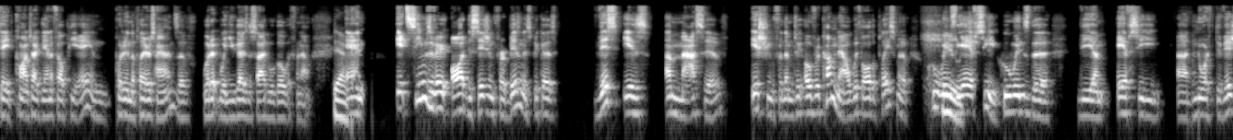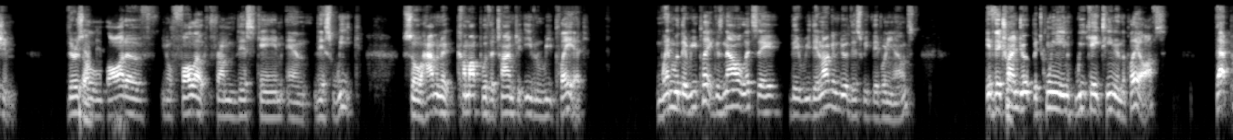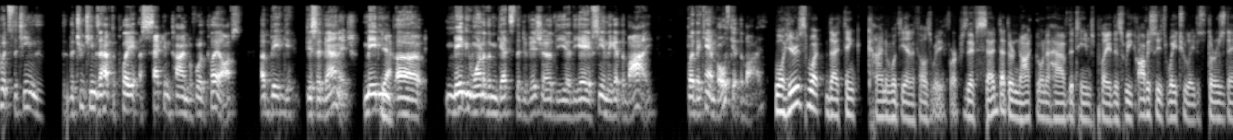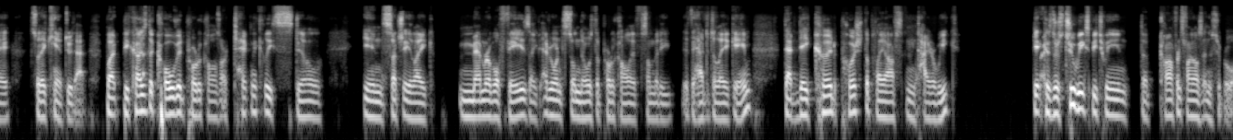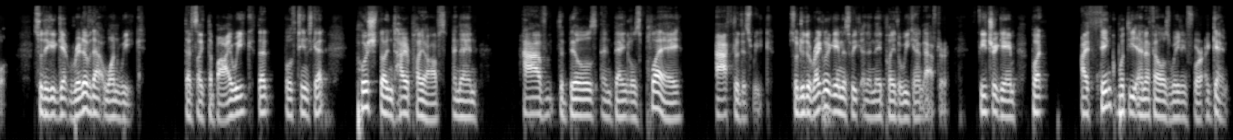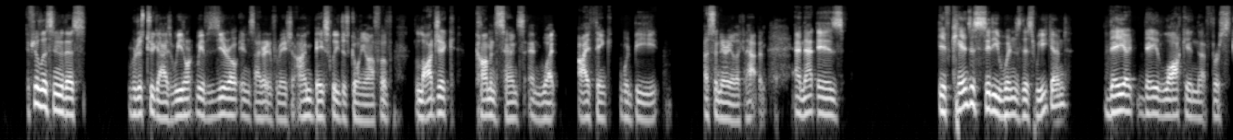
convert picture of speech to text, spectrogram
they contact the NFLPA and put it in the players' hands of what it, what you guys decide we'll go with for now. Yeah. And it seems a very odd decision for a business because this is a massive issue for them to overcome now with all the placement of who Huge. wins the AFC, who wins the the um, AFC uh, North Division. There's yeah. a lot of you know fallout from this game and this week. So having to come up with a time to even replay it, when would they replay? Because now let's say they re- they're not going to do it this week. They've already announced. If they try and do it between week 18 and the playoffs, that puts the team, the two teams that have to play a second time before the playoffs, a big disadvantage. Maybe, yeah. uh, maybe one of them gets the division, of the uh, the AFC, and they get the bye, but they can't both get the bye. Well, here's what I think, kind of what the NFL is waiting for, because they've said that they're not going to have the teams play this week. Obviously, it's way too late. It's Thursday, so they can't do that. But because the COVID protocols are technically still in such a like memorable phase. Like everyone still knows the protocol if somebody if they had to delay a game. that they could push the playoffs an entire week. Because Right. there's two weeks between the conference finals and the Super Bowl. So they could get rid of that one week. That's like the bye week that both teams get, push the entire playoffs, and then have the Bills and Bengals play after this week. So do the regular game this week, and then they play the weekend after. Feature game. But I think what the NFL is waiting for, again, if you're listening to this, we're just two guys. We don't we have zero insider information. I'm basically just going off of logic, common sense, and what I think would be a scenario that could happen. And that is if Kansas City wins this weekend, they they lock in that first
